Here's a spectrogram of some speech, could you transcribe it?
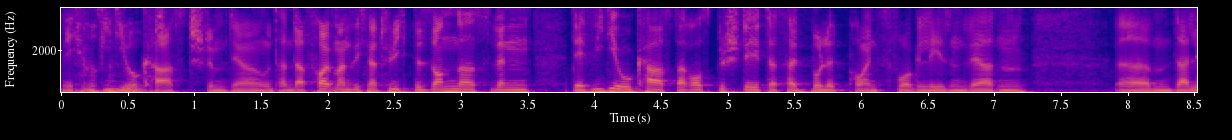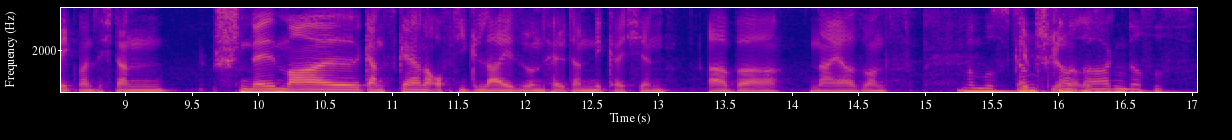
Nee, Videocast, stimmt, ja. Und dann da freut man sich natürlich besonders, wenn der Videocast daraus besteht, dass halt Bullet Points vorgelesen werden. Ähm, da legt man sich dann schnell mal ganz gerne auf die Gleise und hält dann Nickerchen. Aber naja, sonst. Man muss ganz klar sagen, dass es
